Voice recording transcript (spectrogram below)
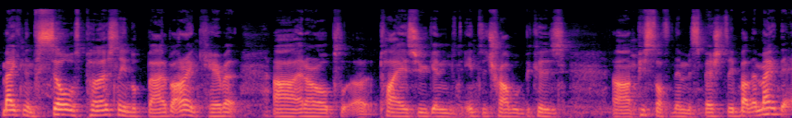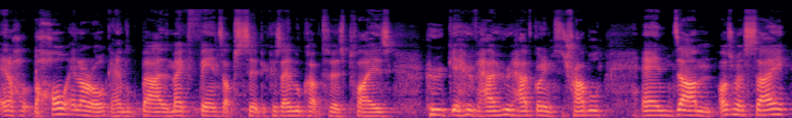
making themselves personally look bad. But I don't care about uh, NRL pl- uh, players who get into trouble because uh, pissed off at them especially. But they make the, the whole NRL game look bad. They make fans upset because they look up to those players who get who have who have got into trouble. And um, I was going to say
